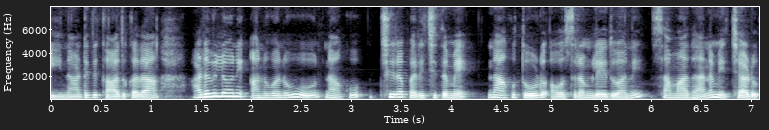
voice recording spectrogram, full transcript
ఈనాటిది కాదు కదా అడవిలోని అనువనువు నాకు చిరపరిచితమే నాకు తోడు అవసరం లేదు అని సమాధానం ఇచ్చాడు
